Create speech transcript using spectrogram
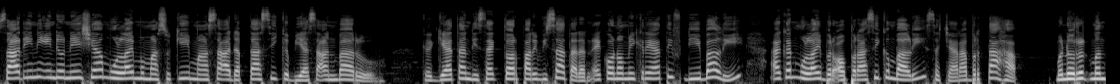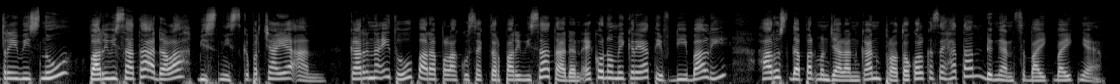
saat ini Indonesia mulai memasuki masa adaptasi kebiasaan baru. Kegiatan di sektor pariwisata dan ekonomi kreatif di Bali akan mulai beroperasi kembali secara bertahap. Menurut Menteri Wisnu, pariwisata adalah bisnis kepercayaan. Karena itu, para pelaku sektor pariwisata dan ekonomi kreatif di Bali harus dapat menjalankan protokol kesehatan dengan sebaik-baiknya.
